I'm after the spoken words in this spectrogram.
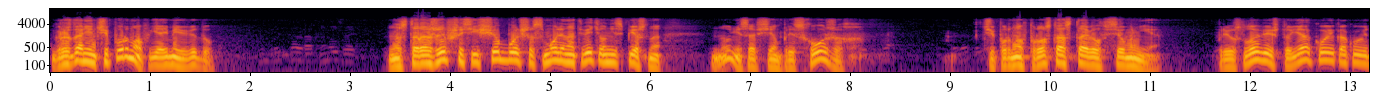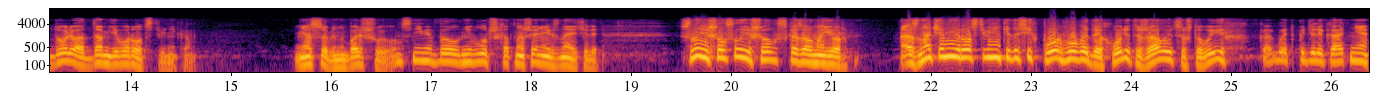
Гражданин Чепурнов, я имею в виду. Насторожившись еще больше, Смолин ответил неспешно — ну, не совсем при схожих. Чепурнов просто оставил все мне, при условии, что я кое-какую долю отдам его родственникам. Не особенно большую. Он с ними был не в лучших отношениях, знаете ли. «Слышал, слышал», — сказал майор. «Означенные родственники до сих пор в УВД ходят и жалуются, что вы их, как бы это поделикатнее,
